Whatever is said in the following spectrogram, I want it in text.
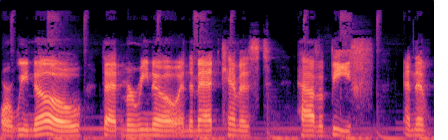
or we know, that Marino and the Mad Chemist have a beef, and that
